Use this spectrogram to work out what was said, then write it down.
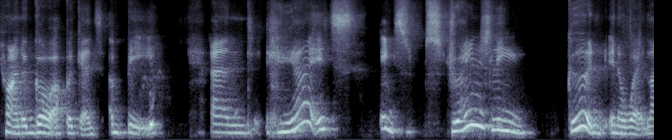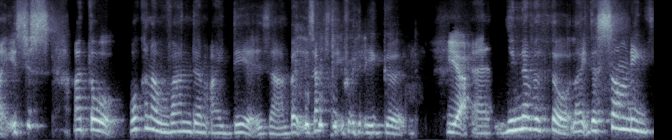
trying to go up against a bee. and yeah, it's it's strangely good in a way. Like it's just I thought, what kind of random idea is that? But it's actually really good. Yeah. And you never thought, like, there's so many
